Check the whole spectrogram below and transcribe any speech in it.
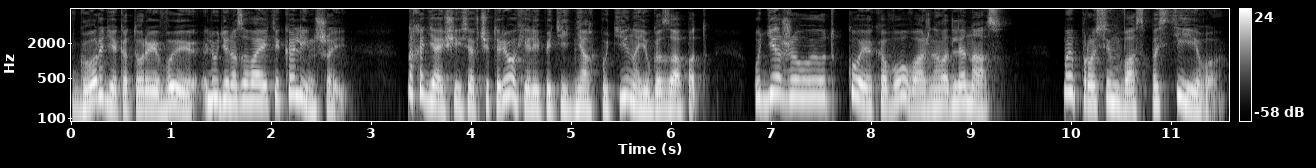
В городе, который вы, люди, называете Калиншей, находящийся в четырех или пяти днях пути на юго-запад, удерживают кое-кого важного для нас. Мы просим вас спасти его».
